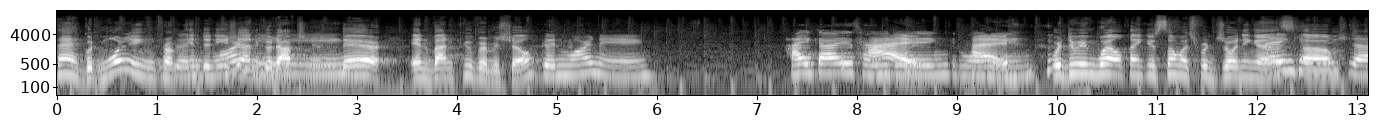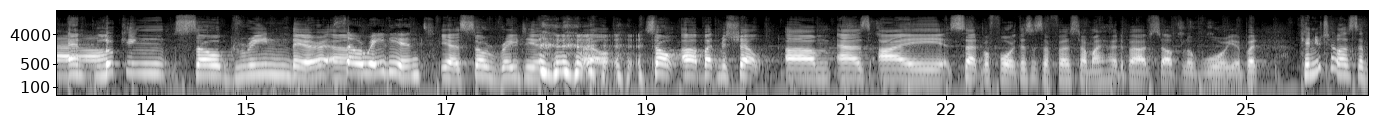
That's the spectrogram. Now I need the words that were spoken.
Teh. Good morning from Good Indonesia and good afternoon there in Vancouver, Michelle. Good morning. Hi guys, how Hi. are you doing? Good Hi. morning. We're doing well. Thank you so much for joining us. Um, Thank you, Michelle. And looking so green there. uh, So radiant. Yeah, so radiant as well. So, uh, but Michelle, um, as I said before, this is the first time I heard about Self Love Warrior. But can you tell us a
